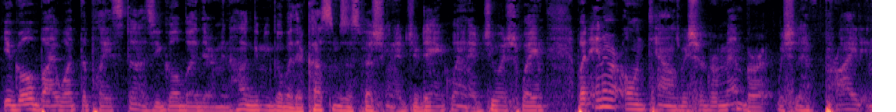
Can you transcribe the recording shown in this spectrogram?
you go by what the place does. You go by their minhagim, you go by their customs, especially in a Judaic way, in a Jewish way. But in our own towns, we should remember we should have pride in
